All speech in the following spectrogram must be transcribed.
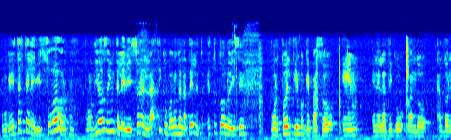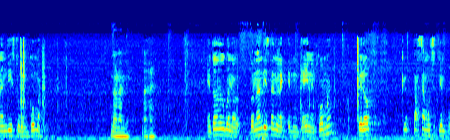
Como que ahí está el televisor, por, por Dios, hay un televisor en el ático, podemos ver la tele. Esto todo lo dice por todo el tiempo que pasó en, en el ático cuando Don Andy estuvo en coma. Don Andy. Ajá. Entonces, bueno, Don Andy está en la, en, cae en el coma, pero que pasa mucho tiempo.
